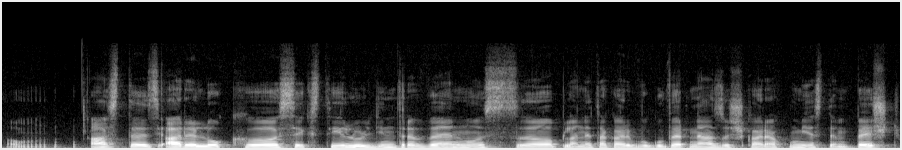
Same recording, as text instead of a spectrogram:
Um, astăzi are loc uh, sextilul dintre Venus, uh, planeta care vă guvernează și care acum este în pești,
